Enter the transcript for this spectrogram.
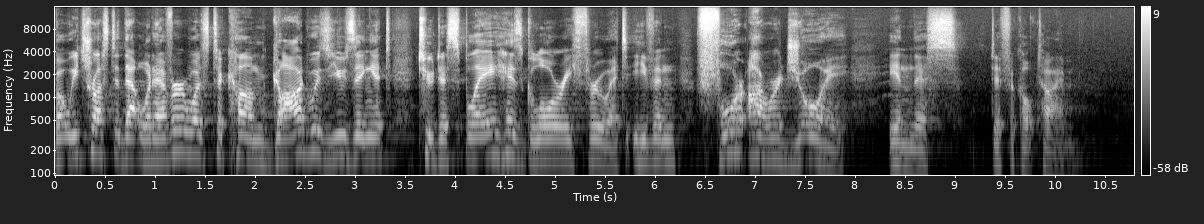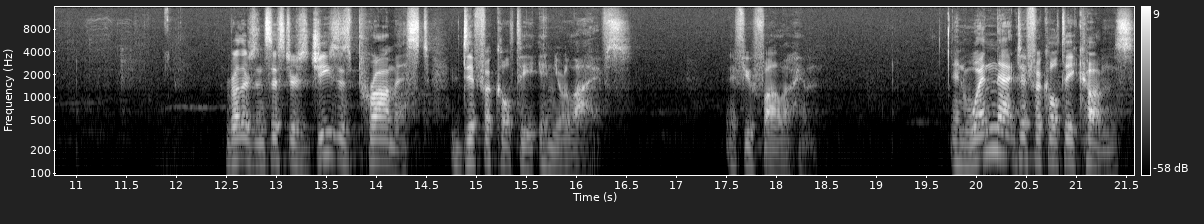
but we trusted that whatever was to come, God was using it to display his glory through it, even for our joy in this difficult time. Brothers and sisters, Jesus promised difficulty in your lives if you follow him. And when that difficulty comes,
